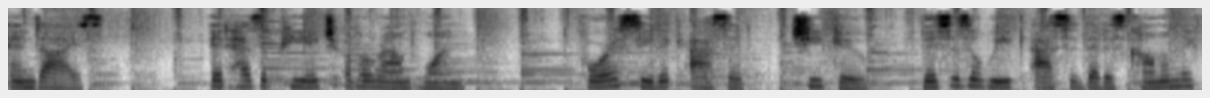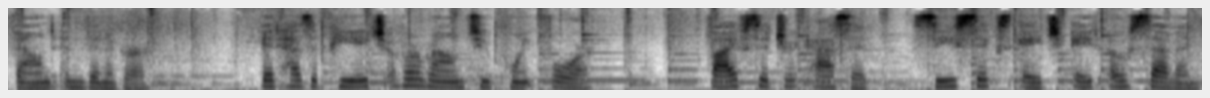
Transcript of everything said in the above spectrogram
and dyes. It has a pH of around 1. 4 acetic acid, Chiku, this is a weak acid that is commonly found in vinegar. It has a pH of around 2.4. 5 citric acid, C6H807,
